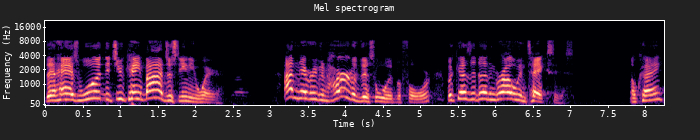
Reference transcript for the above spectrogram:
that has wood that you can't buy just anywhere. I've never even heard of this wood before because it doesn't grow in Texas. Okay?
